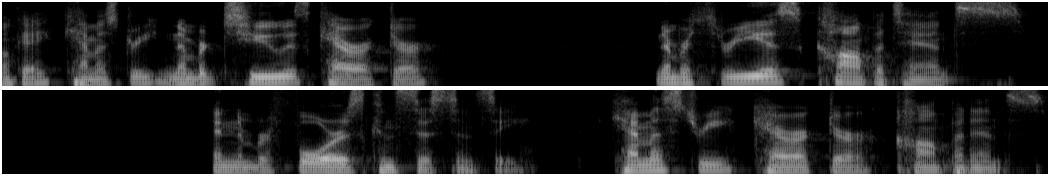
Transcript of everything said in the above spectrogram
Okay, chemistry. Number two is character. Number three is competence. And number four is consistency. Chemistry, character, competence,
